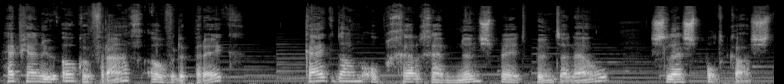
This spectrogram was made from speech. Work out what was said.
Heb jij nu ook een vraag over de preek? Kijk dan op gergemnunspeet.nl slash podcast.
